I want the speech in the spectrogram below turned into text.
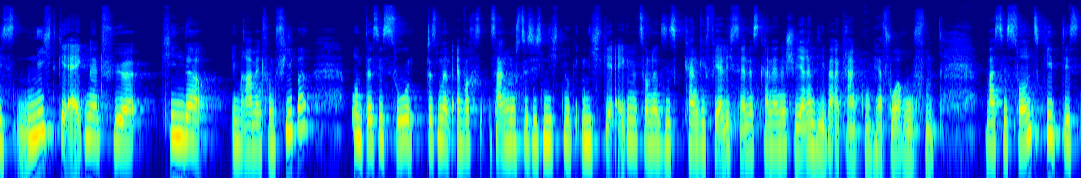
ist nicht geeignet für Kinder im Rahmen von Fieber. Und das ist so, dass man einfach sagen muss, das ist nicht nur nicht geeignet, sondern es kann gefährlich sein. Es kann eine schwere Lebererkrankung hervorrufen. Was es sonst gibt, ist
